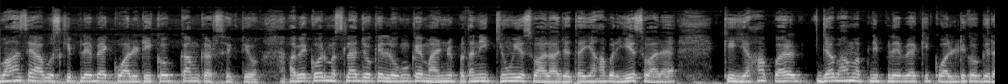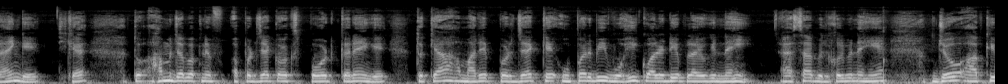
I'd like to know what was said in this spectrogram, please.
वहाँ से आप उसकी प्लेबैक क्वालिटी को कम कर सकते हो। अब एक और मसला जो कि लोगों के माइंड में पता नहीं क्यों ये सवाल आ जाता है। यहाँ पर ये सवाल है कि यहाँ पर जब हम अपनी प्लेबैक की क्वालिटी को गिराएँगे, ठीक है तो हम जब अपने प्रोजेक्ट को एक्सपोर्ट करेंगे तो क्या हमारे प्रोजेक्ट के ऊपर भी वही क्वालिटी अप्लाई होगी? नहीं। ऐसा बिल्कुल भी नहीं है। जो आपकी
